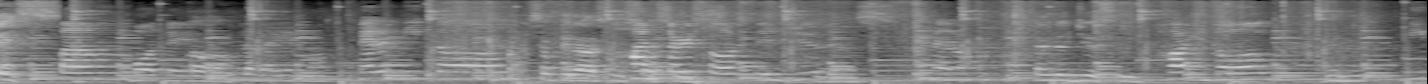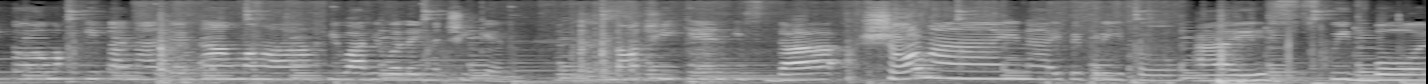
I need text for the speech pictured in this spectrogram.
Ice. pang bote. Oo. Lagayan mo. Meron dito Isang pirasong Hunter sausage. sausage. Yes. Merong Tender juicy. hot dog. Mhm. Dito, makikita natin ang mga hiwa-hiwalay na chicken. Yung mga chicken, isda, siomay na ipiprito, ice, squid ball.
